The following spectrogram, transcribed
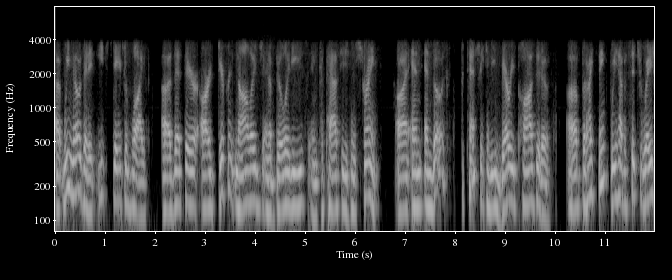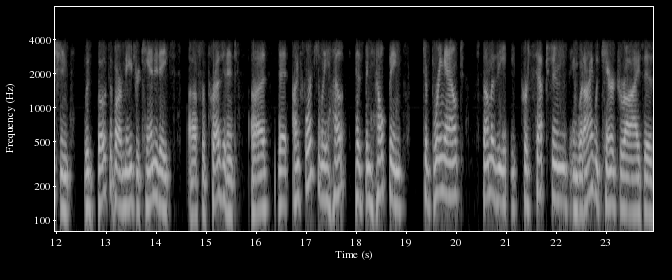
Uh, we know that at each stage of life, uh, that there are different knowledge and abilities and capacities and strengths, uh, and and those potentially can be very positive uh, but I think we have a situation with both of our major candidates uh, for president uh, that unfortunately help, has been helping to bring out some of the perceptions and what I would characterize as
